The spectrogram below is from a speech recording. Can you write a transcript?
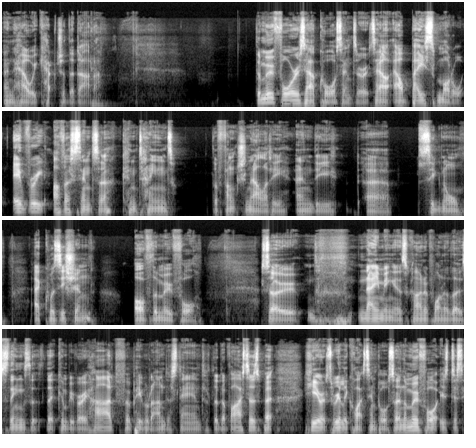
and how we capture the data. The Move 4 is our core sensor, it's our, our base model. Every other sensor contains the functionality and the uh, signal acquisition of the Move 4. So, naming is kind of one of those things that, that can be very hard for people to understand the devices, but here it's really quite simple. So, the Move 4 is just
